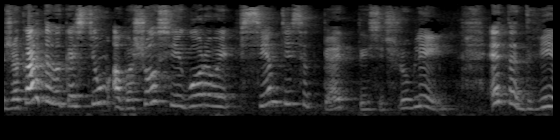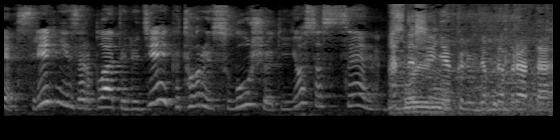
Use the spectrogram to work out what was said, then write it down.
Жаккардовый костюм обошелся Егоровой в 75 тысяч рублей. Это две средние зарплаты людей, которые слушают ее со сцены. Отношение к людям, доброта,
